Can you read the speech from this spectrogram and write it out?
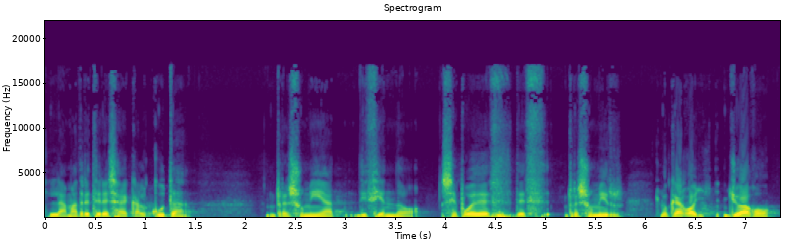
La Madre Teresa de Calcuta resumía diciendo, se puede resumir lo que hago, yo hago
